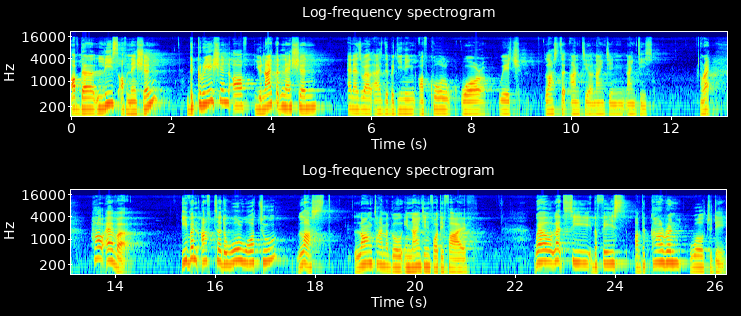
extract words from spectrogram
of the League of Nations, the creation of United Nations, and as well as the beginning of Cold War, which lasted until 1990s. All right. However, even after the World War II last long time ago in 1945, well, let's see the face of the current world today.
